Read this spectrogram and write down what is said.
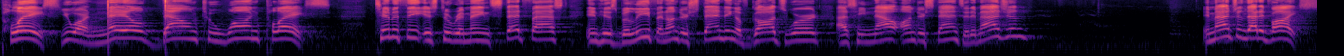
place. You are nailed down to one place. Timothy is to remain steadfast in his belief and understanding of God's word as he now understands it. Imagine, imagine that advice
